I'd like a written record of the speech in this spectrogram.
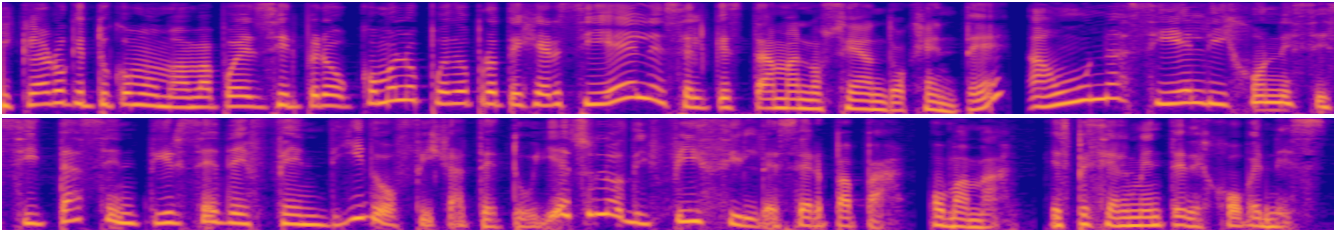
Y claro que tú como mamá puedes decir, pero ¿cómo lo puedo proteger si él es el que está manoseando gente? Aún así el hijo necesita sentirse defendido, fíjate tú. Y eso es lo difícil de ser papá o mamá, especialmente de jóvenes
